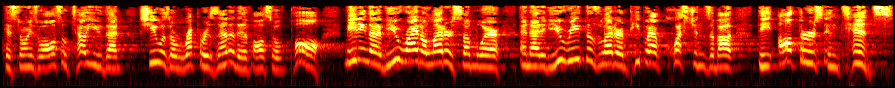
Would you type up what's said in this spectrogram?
historians will also tell you that she was a representative also of Paul. Meaning that if you write a letter somewhere and that if you read this letter and people have questions about the author's intents,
